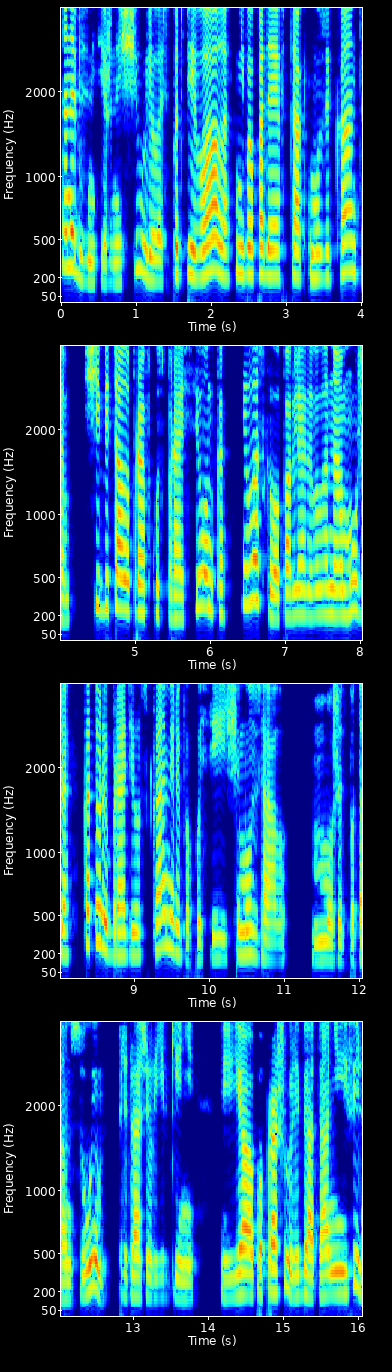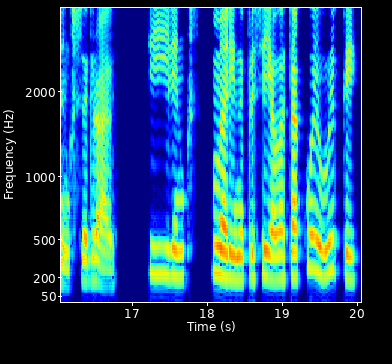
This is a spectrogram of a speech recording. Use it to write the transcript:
Она безмятежно щурилась, подпевала, не попадая в такт музыкантам, щебетала про вкус поросенка и ласково поглядывала на мужа, который бродил с камерой по пустеющему залу. «Может, потанцуем?» – предложил Евгений. «Я попрошу ребята, они и филингс сыграют». «Филингс?» – Марина просияла такой улыбкой,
